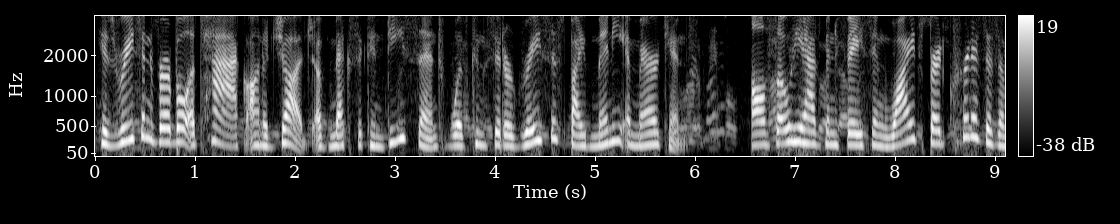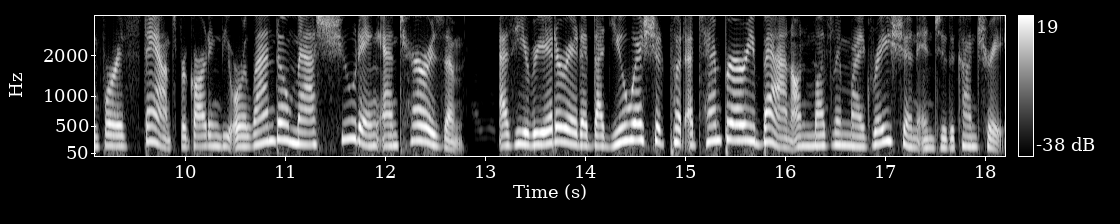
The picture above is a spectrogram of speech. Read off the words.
His recent verbal attack on a judge of Mexican descent was considered racist by many Americans. Also, he has been facing widespread criticism for his stance regarding the Orlando mass shooting and terrorism, as he reiterated that U.S. should put a temporary ban on Muslim migration into the country.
